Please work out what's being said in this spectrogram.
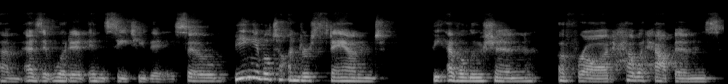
um, as it would in CTV. So being able to understand the evolution of fraud, how it happens,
